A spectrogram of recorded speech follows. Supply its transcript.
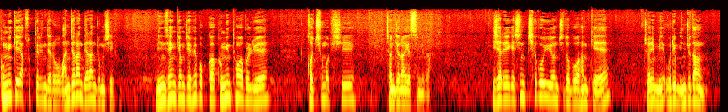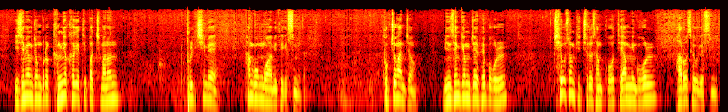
국민께 약속드린 대로 완전한 내란 종식, 민생 경제 회복과 국민 통합을 위해 거침없이 전진하겠습니다. 이 자리에 계신 최고위원 지도부와 함께 저희 미- 우리 민주당은 이재명 정부를 강력하게 뒷받침하는 불침의 항공모함이 되겠습니다. 국정안정, 민생경제 회복을 최우선 기치로 삼고 대한민국을 바로 세우겠습니다.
